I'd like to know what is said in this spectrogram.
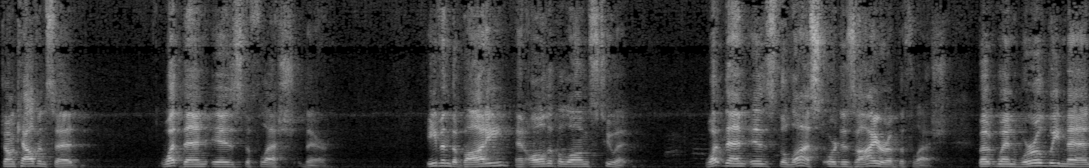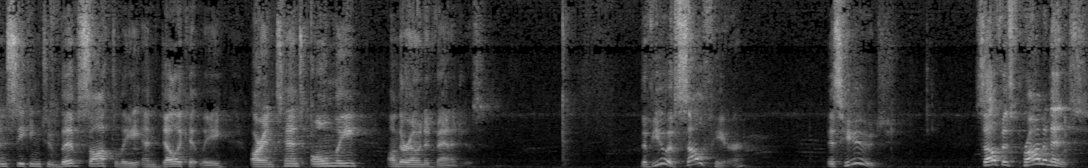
John Calvin said, What then is the flesh there? Even the body and all that belongs to it. What then is the lust or desire of the flesh? But when worldly men seeking to live softly and delicately are intent only on their own advantages. The view of self here is huge. Self is prominent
